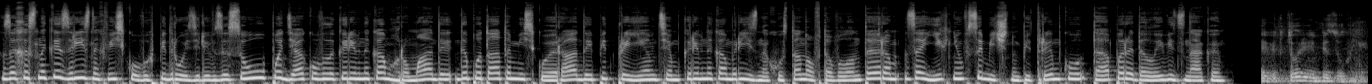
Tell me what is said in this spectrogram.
Захисники з різних військових підрозділів ЗСУ подякували керівникам громади, депутатам міської ради, підприємцям, керівникам різних установ та волонтерам за їхню всебічну підтримку та передали відзнаки. Вікторії Безуглі.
